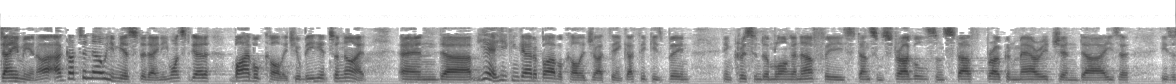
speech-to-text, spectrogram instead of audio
Damien. I, I got to know him yesterday, and he wants to go to Bible college. He'll be here tonight. And uh, yeah, he can go to Bible college, I think. I think he's been in Christendom long enough. He's done some struggles and stuff, broken marriage, and uh, he's a he's a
